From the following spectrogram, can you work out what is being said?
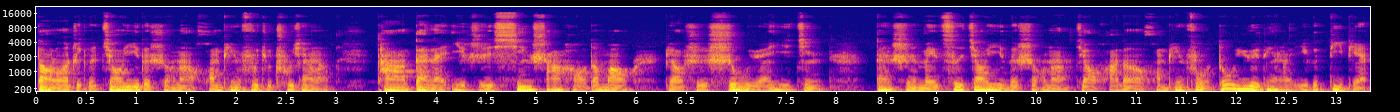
到了这个交易的时候呢，黄平富就出现了，他带来一只新杀好的猫，表示十五元一斤。但是每次交易的时候呢，狡猾的黄平富都约定了一个地点，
